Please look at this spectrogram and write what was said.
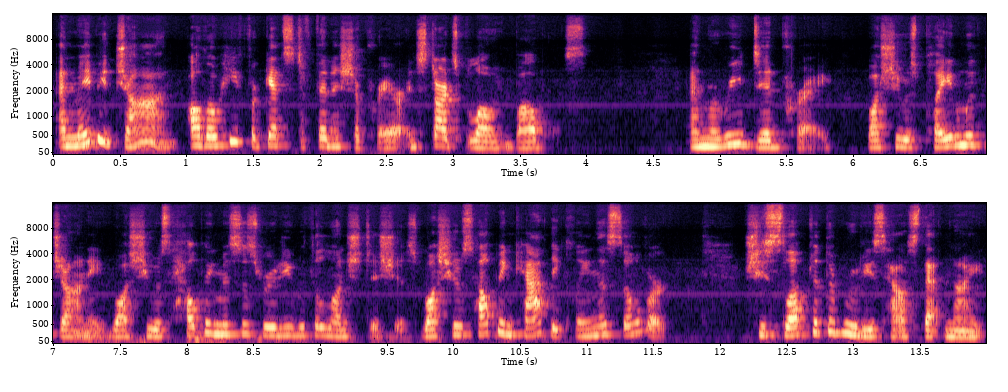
and maybe John, although he forgets to finish a prayer and starts blowing bubbles. And Marie did pray while she was playing with Johnny, while she was helping Mrs. Rudy with the lunch dishes, while she was helping Kathy clean the silver. She slept at the Rudy's house that night,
